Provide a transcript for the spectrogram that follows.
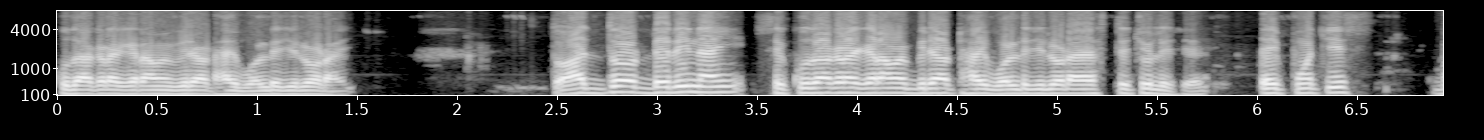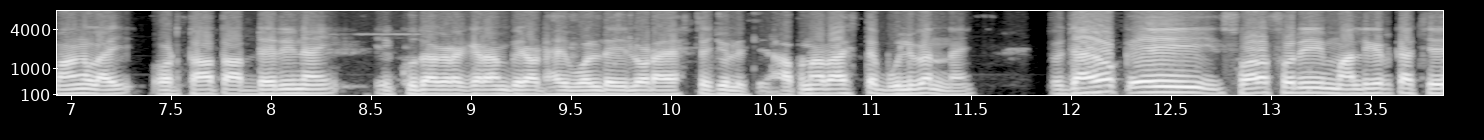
কুদাগড়া গ্রামে বিরাট হাই ভোল্টেজ লড়াই। তো আজ তো দেরি নাই, সে কুদাগড়া গ্রামে বিরাট হাই ভোল্টেজ লড়াই আসতে চলেছে। এই পঁচিশ বাংলায়, অর্থাৎ আর দেরি নাই, এই কুদাগড়া গ্রাম বিরাট হাই ভোল্টেজ লড়াই আসতে চলেছে। আপনারা আসতে ভুলবেন নাই। তো যাই হোক, এই সরাসরি মালিকের কাছে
